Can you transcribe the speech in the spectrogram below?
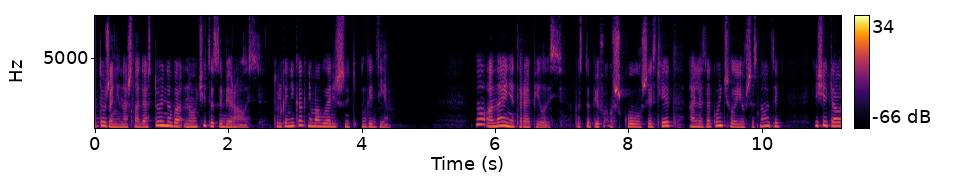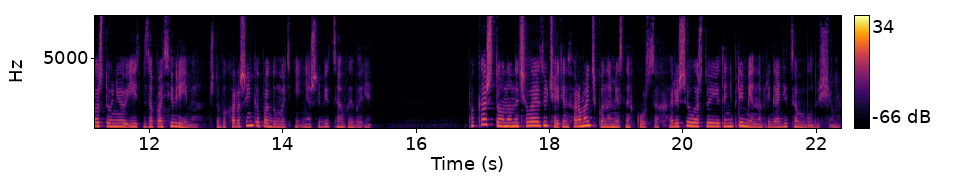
тоже не нашла достойного, но учиться собиралась, только никак не могла решить, где. Но она и не торопилась. Поступив в школу в 6 лет, Аля закончила ее в 16 и считала, что у нее есть в запасе время, чтобы хорошенько подумать и не ошибиться в выборе. Пока что она начала изучать информатику на местных курсах, решила, что ей это непременно пригодится в будущем.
